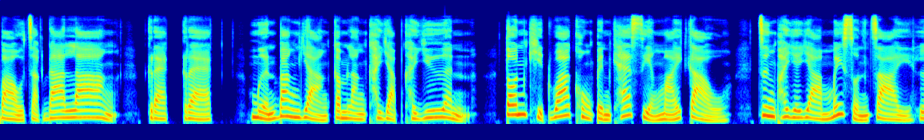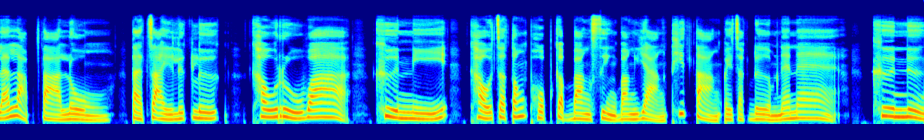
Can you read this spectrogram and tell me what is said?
เบาๆจากด้านล่าง แกรกแกรกเหมือนบางอย่างกำลังขยับขยื่น ต้นคิดว่าคงเป็นแค่เสียงไม้เก่า จึงพยายามไม่สนใจและหลับตาลง แต่ใจลึกๆ เขารู้ว่า คืนนี้เขาจะต้องพบกับบางสิ่งบางอย่างที่ต่างไปจากเดิมแน่ ๆ คืนหนึ่ง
